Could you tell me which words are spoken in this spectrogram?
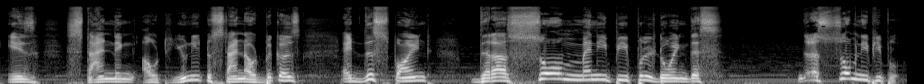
is standing out. You need to stand out because at this point, there are so many people doing this. There are so many people.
